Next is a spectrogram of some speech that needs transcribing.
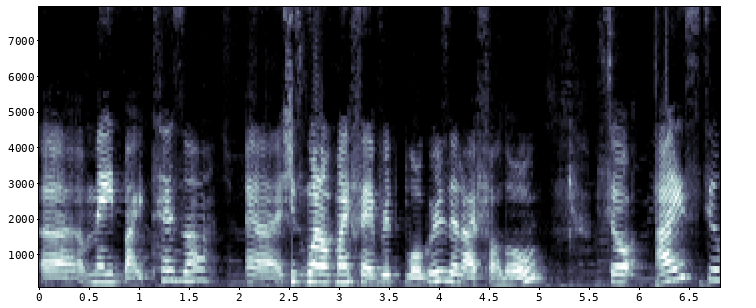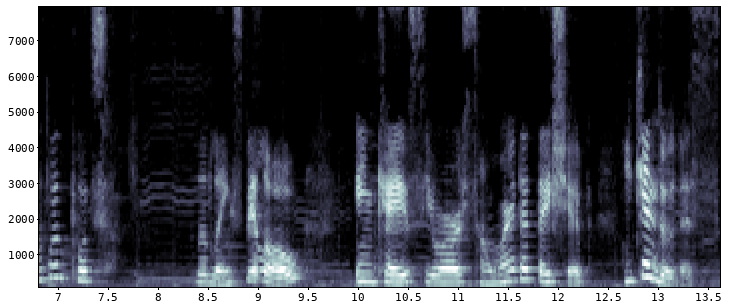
uh, made by Teza. Uh, she's one of my favorite bloggers that I follow. So I still will put the links below in case you're somewhere that they ship. You can do this.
